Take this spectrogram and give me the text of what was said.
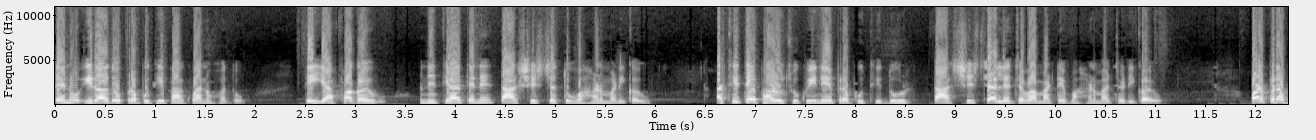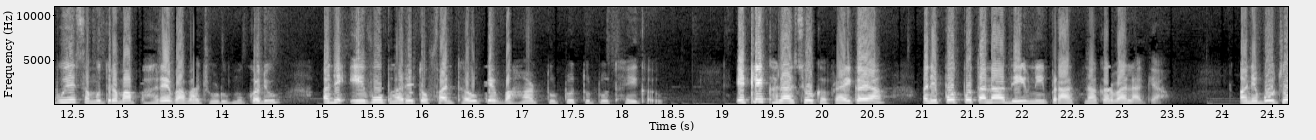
તેનો ઈરાદો પ્રભુથી ભાગવાનો હતો. તે યાફા ગયો અને ત્યાં તેને તાશીશ જતું વહાણ મળી ગયું. આથી તે ભાડું ચૂકવીને પ્રભુથી દૂર તાશીશ ચાલ્યા જવા માટે વહાણમાં ચડી ગયો. પણ પ્રભુએ સમુદ્રમાં ભારે વાવાઝોડું મોકલ્યું અને એવું ભારે તોફાન થયું કે વહાણ તૂટું તૂટું થઈ ગયું. એટલે ખલાસીઓ ગભરાઈ ગયા અને પોતપોતાના દેવની પ્રાર્થના કરવા લાગ્યા. અને બોજો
